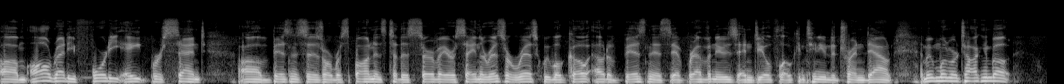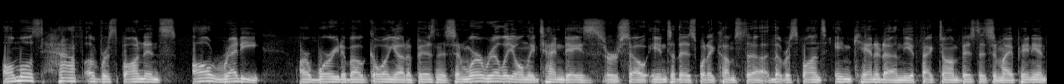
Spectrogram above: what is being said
um, already 48% of businesses or respondents to this survey are saying there is a risk we will go out of business if revenues and deal flow continue to trend down. I mean, when we're talking about almost half of respondents already are worried about going out of business. And we're really only 10 days or so into this when it comes to the response in Canada and the effect on business, in my opinion.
